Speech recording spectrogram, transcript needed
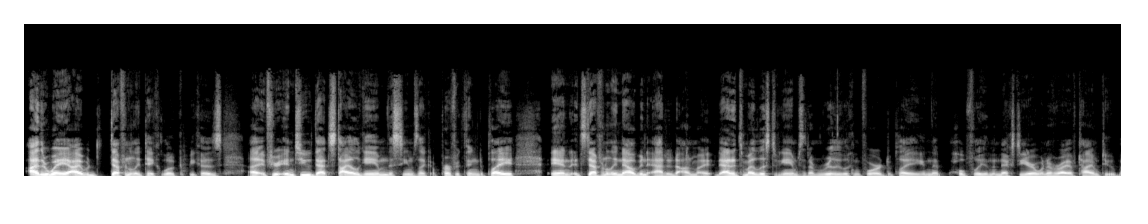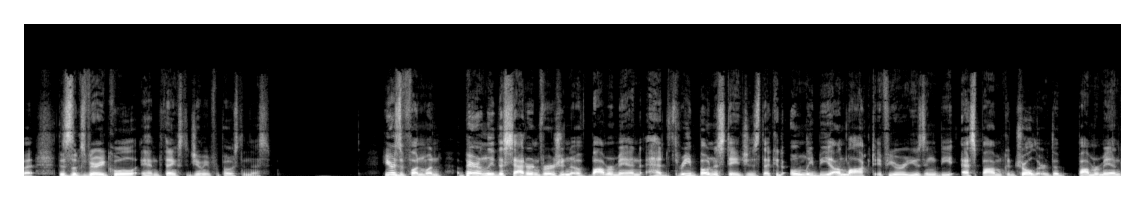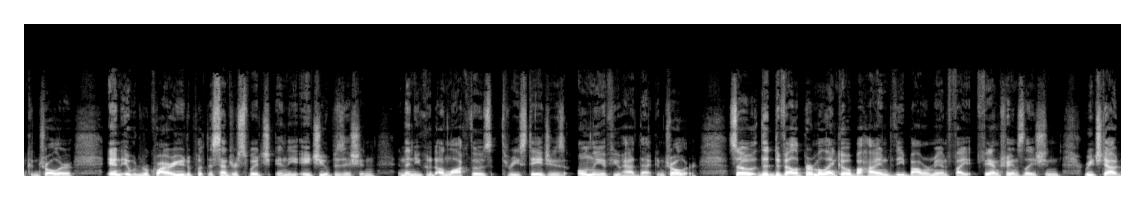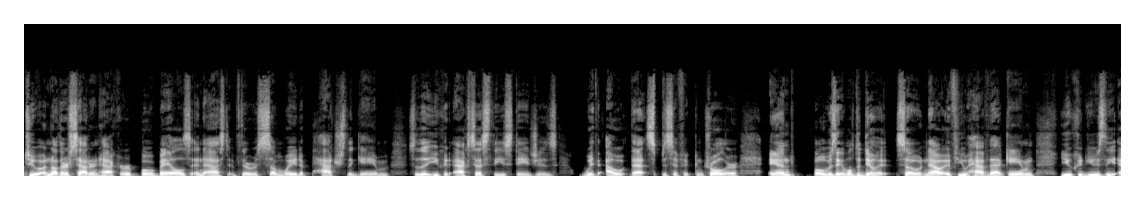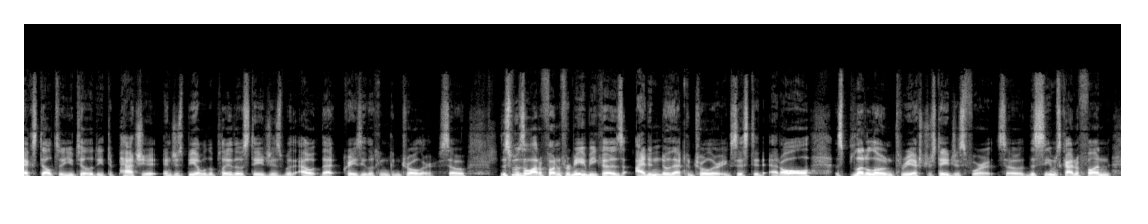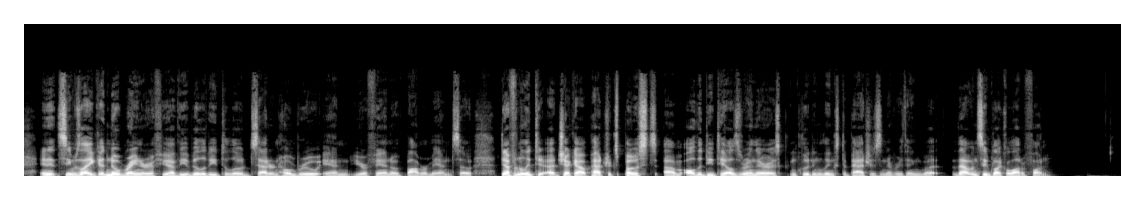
either way, I would definitely take a look because uh, if you're into that style game, this seems like a perfect thing to play, and it's definitely now been added on my added to my list of games that I'm really looking forward to play in the hopefully in the next year whenever I have time to. But this looks very cool, and thanks to Jimmy for posting this. Here's a fun one. Apparently, the Saturn version of Bomberman had three bonus stages that could only be unlocked if you were using the S Bomb controller, the Bomberman controller, and it would require you to put the center switch in the HU position, and then you could unlock those three stages only if you had that controller. So, the developer Malenko behind the Bomberman Fight fan translation reached out to another Saturn hacker, Bo Bales, and asked if there was some way to patch the game so that you could access these stages without that specific controller. And Bo was able to do it. So now, if you have that game, you could use the X Delta utility to patch it and just be able to play those stages without that crazy looking controller. So, this was a lot of fun for me because I didn't know that controller existed at all, let alone three extra stages for it. So, this seems kind of fun. And it seems like a no brainer if you have the ability to load Saturn Homebrew and you're a fan of Bomberman. So, definitely t- uh, check out Patrick's post. Um, all the details are in there, including links to patches and everything. But that one seemed like a lot of fun.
